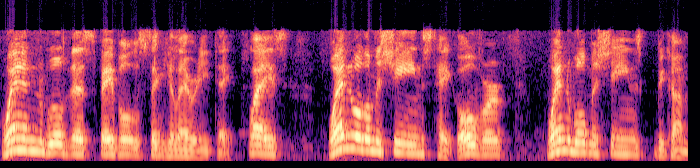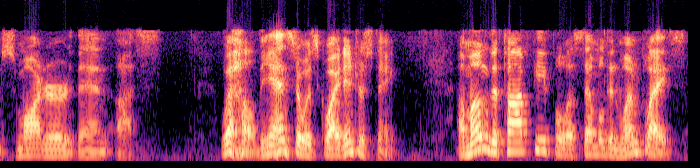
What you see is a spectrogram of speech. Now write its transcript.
When will this fabled singularity take place? When will the machines take over? When will machines become smarter than us? Well, the answer was quite interesting. Among the top people assembled in one place,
